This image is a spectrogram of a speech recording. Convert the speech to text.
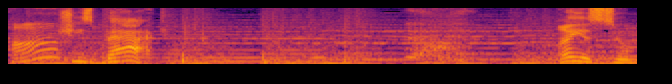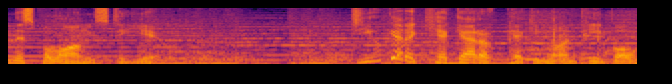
Huh? She's back. I assume this belongs to you. Do you get a kick out of picking on people?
